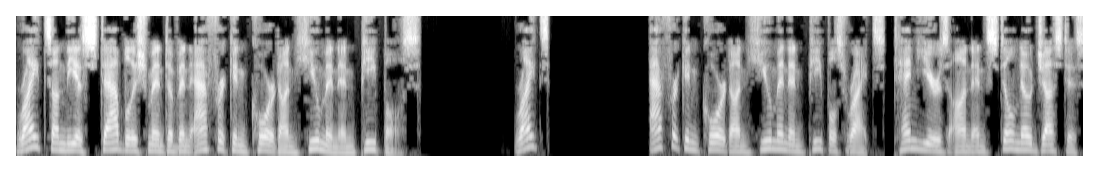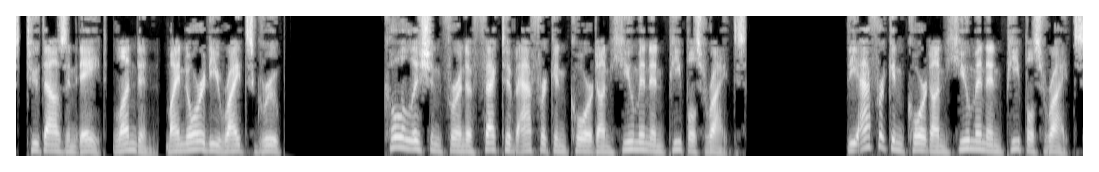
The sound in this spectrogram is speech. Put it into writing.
Rights on the establishment of an African Court on Human and People's Rights. African Court on Human and People's Rights, 10 Years on and Still No Justice 2008, London, Minority Rights Group Coalition for an Effective African Court on Human and People's Rights The African Court on Human and People's Rights,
